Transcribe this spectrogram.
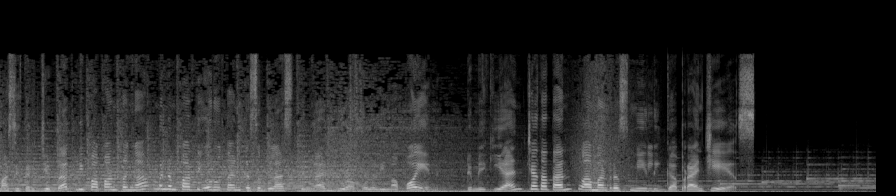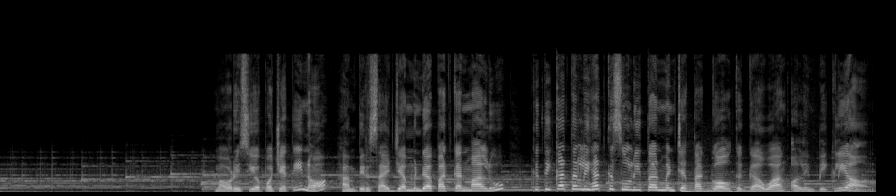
masih terjebak di papan tengah menempati urutan ke-11 dengan 25 poin. Demikian catatan laman resmi Liga Prancis. Mauricio Pochettino hampir saja mendapatkan malu ketika terlihat kesulitan mencetak gol ke gawang Olympique Lyon.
